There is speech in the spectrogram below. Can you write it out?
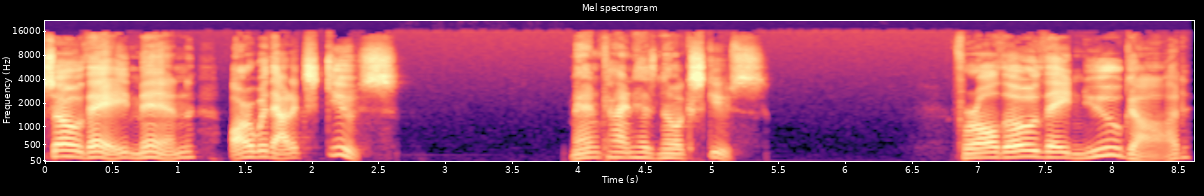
So they, men, are without excuse. Mankind has no excuse. For although they knew God,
